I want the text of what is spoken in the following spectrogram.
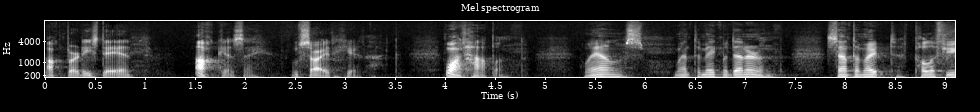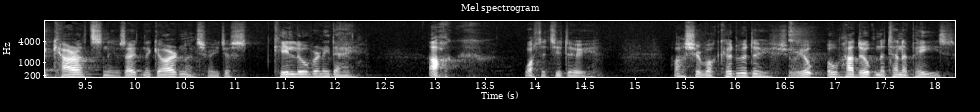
Oh, Bertie's dead. Oh, is he? I'm sorry to hear that. What happened? Well, I went to make my dinner and sent him out to pull a few carrots, and he was out in the garden, and sure, he just keeled over and he died. Oh, what did you do? Oh, sure, what could we do? Sure, we oh, had to open a tin of peas.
